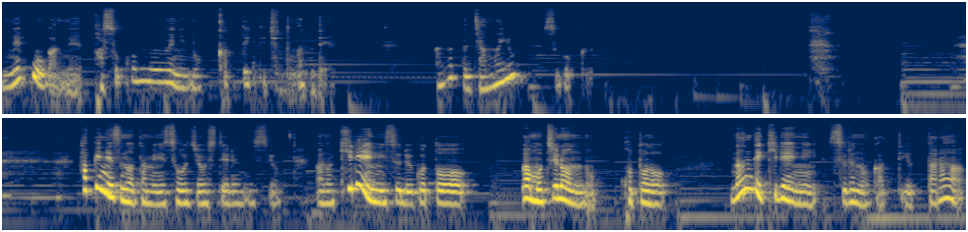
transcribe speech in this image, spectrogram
猫がね、パソコンの上に乗っかってきて、ちょっと待って。あなた邪魔よ？すごく。ハピネスのために掃除をしてるんですよ。あの、綺麗にすることはもちろんのこと、なんで綺麗にするのかって言ったら、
